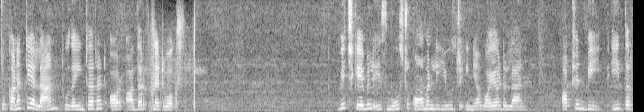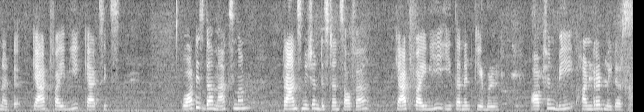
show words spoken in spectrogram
to connect a LAN to the internet or other networks. Which cable is most commonly used in a wired LAN? Option B Ethernet Cat5e Cat6. What is the maximum transmission distance of a Cat5e Ethernet cable? Option B 100 meters.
